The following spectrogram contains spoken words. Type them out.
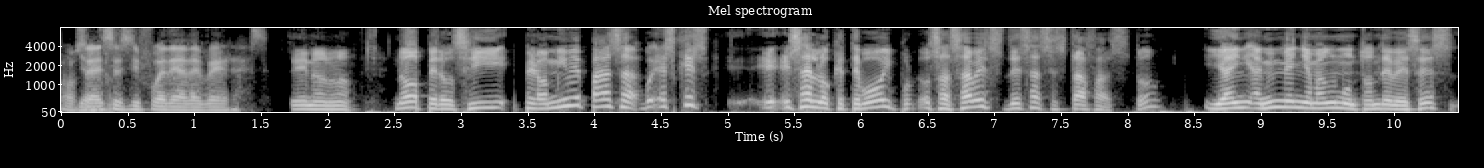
O sea, ese sí fue de a de veras. Sí, no, no. No, pero sí, pero a mí me pasa, es que es, es a lo que te voy, o sea, sabes de esas estafas, ¿no? Y a, mí me han llamado un montón de veces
